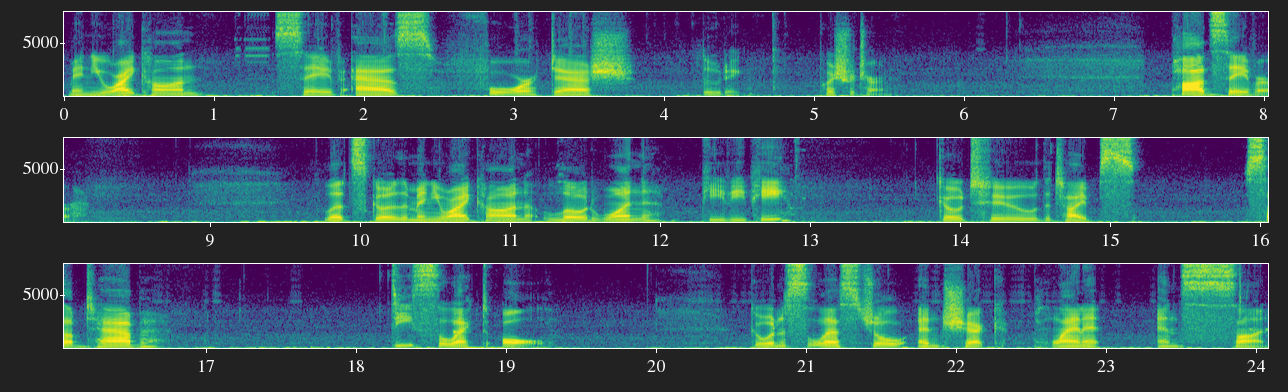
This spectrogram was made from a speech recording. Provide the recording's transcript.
Menu icon, save as 4 dash looting. Push return. Pod saver. Let's go to the menu icon, load 1 PvP. Go to the types subtab, deselect all. Go into Celestial and check Planet and Sun.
